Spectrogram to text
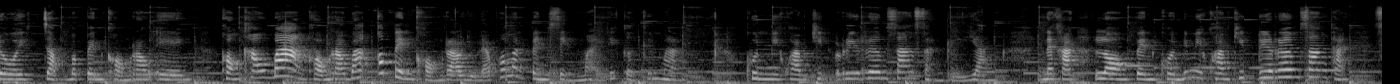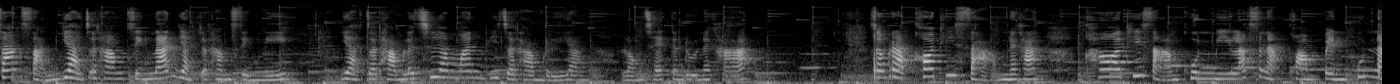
โดยจับมาเป็นของเราเอง ของเขาบ้างของเราบ้างก็เป็นของเราอยู่แล้ว เพราะมันเป็นสิ่งใหม่ที่เกิดขึ้นมา คุณมีความคิดริเริ่มสร้างสรรค์หรือยังนะคะ ลองเป็นคนที่มีความคิดริเริ่มสร้างฐานสร้างสรรค์อยากจะทำสิ่งนั้นอยากจะทำสิ่งนี้ อยากจะทำและเชื่อมั่นที่จะทำหรือยัง ลองเช็คกันดูนะคะ สำหรับข้อที่ 3 นะคะ ข้อที่ 3 คุณมีลักษณะความเป็นผู้น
